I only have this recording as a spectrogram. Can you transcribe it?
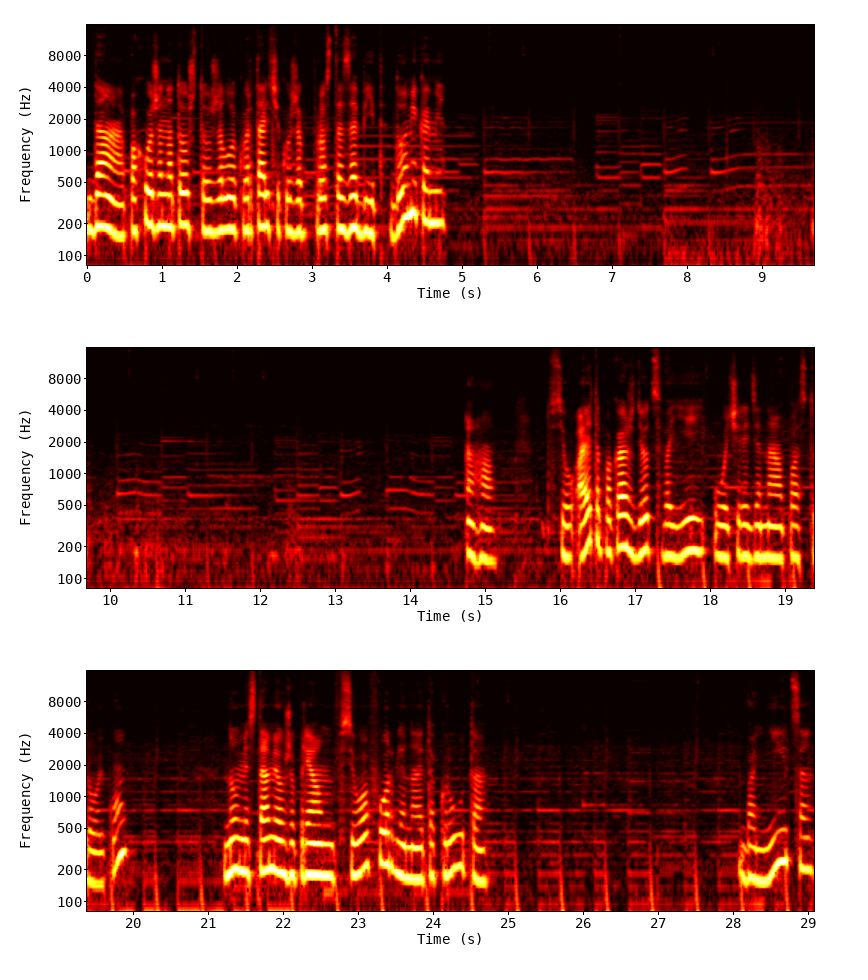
Да, похоже на то, что жилой квартальчик уже просто забит домиками. Ага, все. А это пока ждет своей очереди на постройку. Но местами уже прям все оформлено. Это круто. Больница.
